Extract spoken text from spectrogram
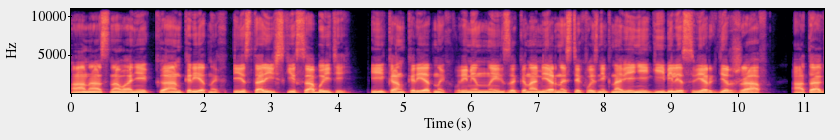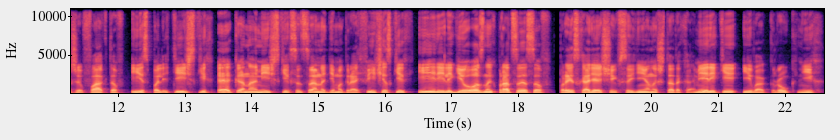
а на основании конкретных исторических событий и конкретных временных закономерностях возникновения гибели сверхдержав, а также фактов из политических, экономических, социально-демографических и религиозных процессов, происходящих в Соединенных Штатах Америки и вокруг них.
